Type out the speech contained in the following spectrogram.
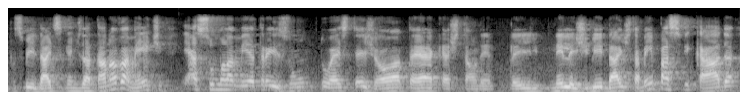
possibilidade de se candidatar novamente. E a súmula 631 do STJ é a questão da inelegibilidade, está bem pacificada.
